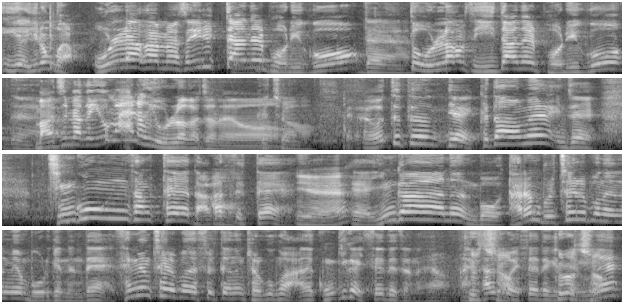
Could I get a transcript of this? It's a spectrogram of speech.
이게 이런 거야. 올라가면서 1단을 버리고 네. 또 올라가면서 2단을 버리고 네. 마지막에 요만하게 올라가잖아요. 그렇죠. 어쨌든 예, 그 다음에 이제 진공 상태에 나갔을 어. 때 예. 예, 인간은 뭐 다른 물체를 보내면 모르겠는데 생명체를 보냈을 때는 결국은 안에 공기가 있어야 되잖아요. 안에 그렇죠. 산소가 있어야 되기 그렇죠. 때문에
